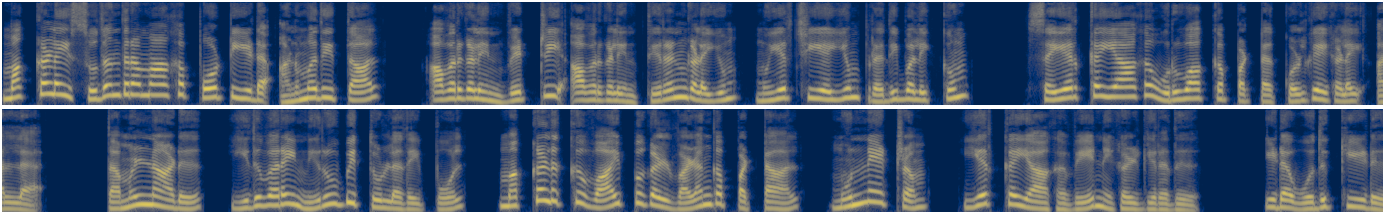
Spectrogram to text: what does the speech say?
மக்களை சுதந்திரமாக போட்டியிட அனுமதித்தால் அவர்களின் வெற்றி அவர்களின் திறன்களையும் முயற்சியையும் பிரதிபலிக்கும் செயற்கையாக உருவாக்கப்பட்ட கொள்கைகளை அல்ல. தமிழ்நாடு இதுவரை நிரூபித்துள்ளதைப் போல் மக்களுக்கு வாய்ப்புகள் வழங்கப்பட்டால் முன்னேற்றம் இயற்கையாகவே நிகழ்கிறது. இட ஒதுக்கீடு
